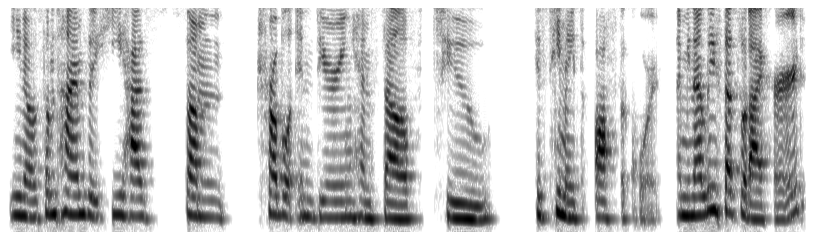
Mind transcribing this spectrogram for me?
you know, sometimes he has some trouble endearing himself to his teammates off the court. I mean, at least that's what I heard.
